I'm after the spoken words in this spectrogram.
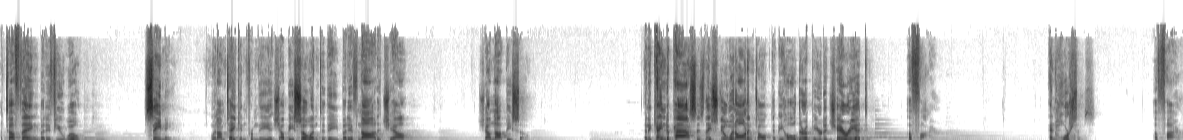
a tough thing, but if you will see me when I'm taken from thee, it shall be so unto thee. But if not, it shall, shall not be so. And it came to pass as they still went on and talked that behold, there appeared a chariot of fire and horses of fire,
